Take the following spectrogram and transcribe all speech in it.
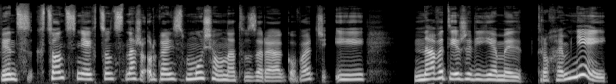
Więc chcąc, nie chcąc, nasz organizm musiał na to zareagować i nawet jeżeli jemy trochę mniej,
